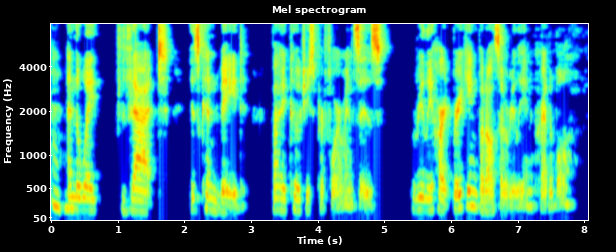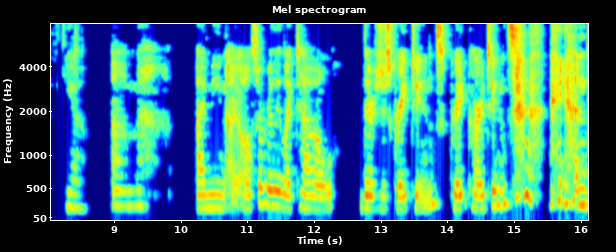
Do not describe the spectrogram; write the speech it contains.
mm-hmm. and the way that is conveyed by Koji's performance is really heartbreaking, but also really incredible. Yeah. Um, I mean, I also really liked how there's just great tunes, great cartoons, and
